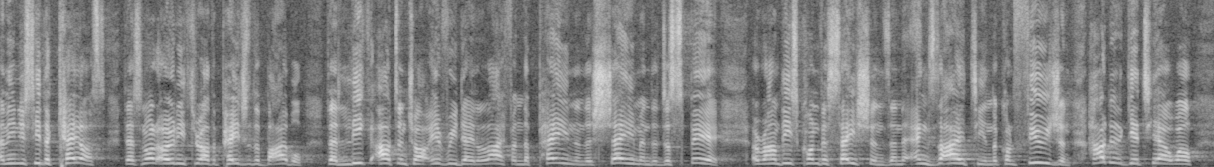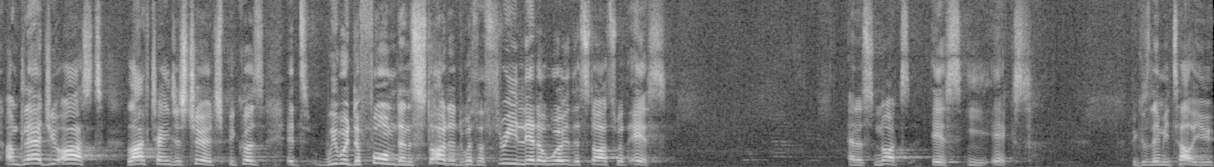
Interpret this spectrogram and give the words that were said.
and then you see the chaos that's not only throughout the pages of the Bible that leak out into our everyday life, and the pain and the shame and the despair around these conversations, and the anxiety and the confusion. How did it get here? Well, I'm glad you asked Life Changes Church because it's, we were deformed and it started with a three letter word that starts with S. And it's not S E X. Because let me tell you,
